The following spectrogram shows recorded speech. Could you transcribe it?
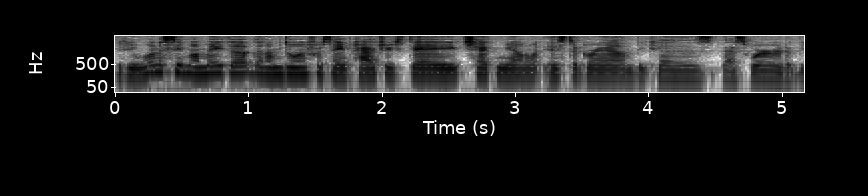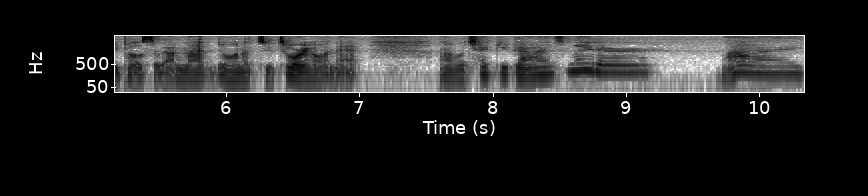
If you want to see my makeup that I'm doing for St. Patrick's Day, check me out on Instagram because that's where it'll be posted. I'm not doing a tutorial on that. I will check you guys later. Bye.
